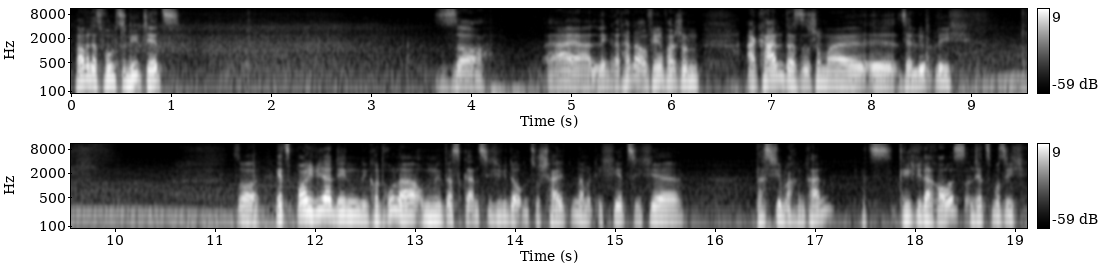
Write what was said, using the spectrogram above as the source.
Ich hoffe, das funktioniert jetzt. So. Ja, ja, Lenkrad hat er auf jeden Fall schon erkannt. Das ist schon mal äh, sehr löblich. So, jetzt brauche ich wieder den, den, Controller, um das Ganze hier wieder umzuschalten, damit ich jetzt hier das hier machen kann. Jetzt gehe ich wieder raus und jetzt muss ich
